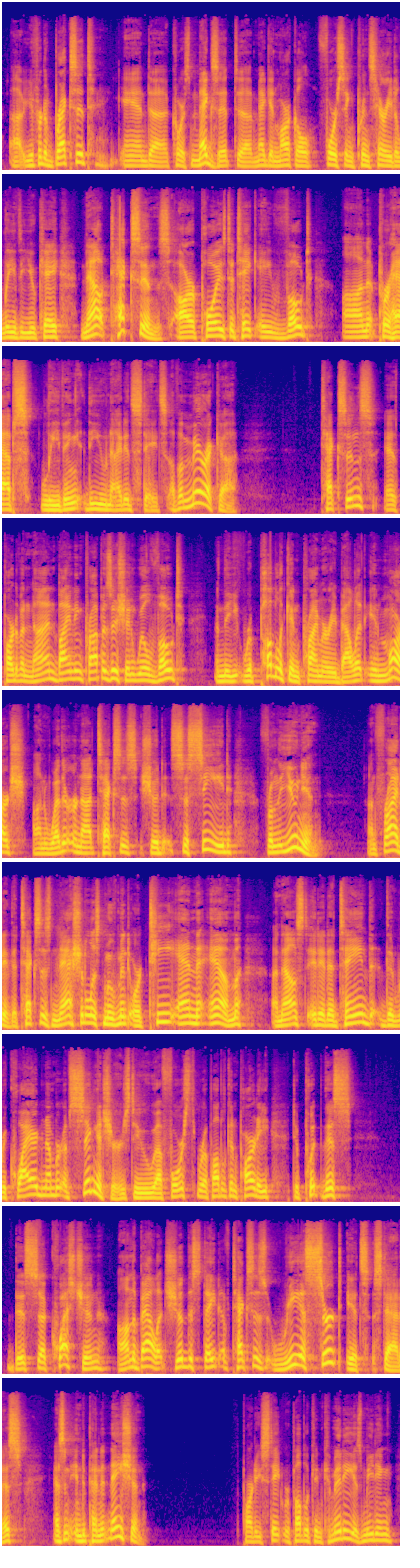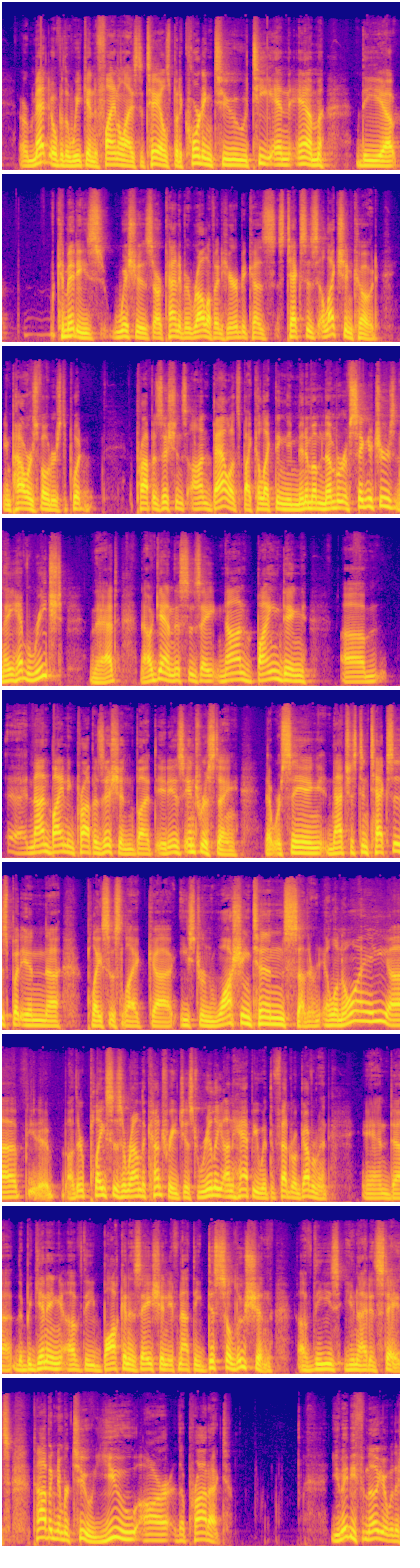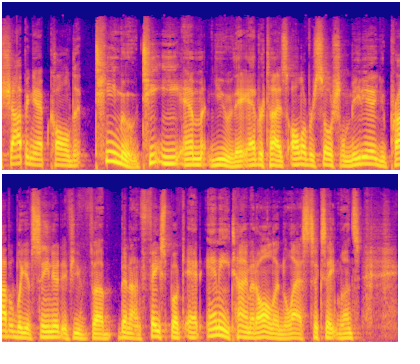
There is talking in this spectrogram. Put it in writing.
Uh, you've heard of Brexit and, uh, of course, Megxit, uh, Meghan Markle forcing Prince Harry to leave the UK. Now, Texans are poised to take a vote on perhaps leaving the United States of America. Texans, as part of a non binding proposition, will vote in the Republican primary ballot in March on whether or not Texas should secede from the Union. On Friday, the Texas Nationalist Movement, or TNM, announced it had attained the required number of signatures to uh, force the Republican Party to put this, this uh, question on the ballot should the state of Texas reassert its status as an independent nation. The party's state Republican committee is meeting or met over the weekend to finalize details, but according to TNM, the uh, committee's wishes are kind of irrelevant here because Texas election code empowers voters to put propositions on ballots by collecting the minimum number of signatures, and they have reached that. Now, again, this is a non-binding, um, uh, non-binding proposition, but it is interesting that we're seeing not just in Texas, but in uh, places like uh, eastern Washington, southern Illinois, uh, you know, other places around the country, just really unhappy with the federal government and uh, the beginning of the balkanization, if not the dissolution of these United States. Topic number two you are the product. You may be familiar with a shopping app called Temu, T E M U. They advertise all over social media. You probably have seen it if you've uh, been on Facebook at any time at all in the last six, eight months.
